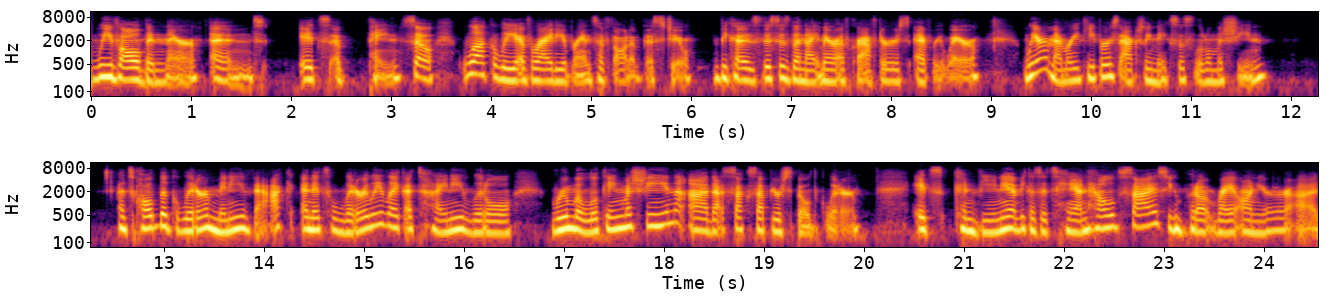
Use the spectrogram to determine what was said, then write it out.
we've all been there. And it's a pain. So, luckily, a variety of brands have thought of this too, because this is the nightmare of crafters everywhere. We R Memory Keepers actually makes this little machine. It's called the Glitter Mini Vac, and it's literally like a tiny little Roomba looking machine uh, that sucks up your spilled glitter. It's convenient because it's handheld size. So you can put it right on your uh,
